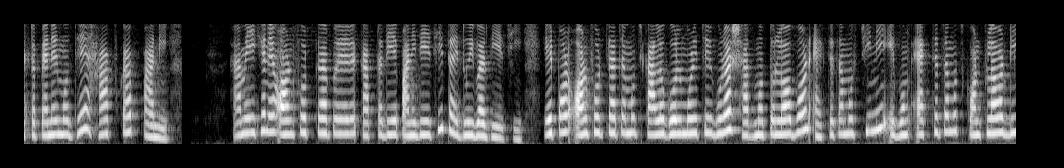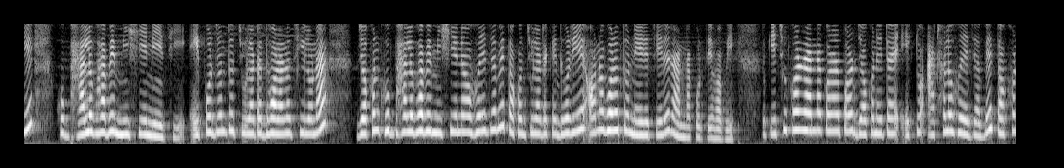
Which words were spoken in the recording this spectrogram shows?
একটা প্যানের মধ্যে হাফ কাপ পানি। আমি এখানে ওয়ান ফোর্থ কাপের কাপটা দিয়ে পানি দিয়েছি, তাই দুইবার দিয়েছি। এরপর ওয়ান ফোর্থ চা চামচ কালো গোলমরিচের গুঁড়া স্বাদ মতো লবণ, এক চা চামচ চিনি এবং এক চা চামচ কর্নফ্লাওয়ার দিয়ে খুব ভালোভাবে মিশিয়ে নিয়েছি। এই পর্যন্ত চুলাটা ধরানো ছিল না। যখন খুব ভালোভাবে মিশিয়ে নেওয়া হয়ে যাবে, তখন চুলাটাকে ধরিয়ে অনবরত নেড়ে চেড়ে রান্না করতে হবে। তো কিছুক্ষণ রান্না করার পর যখন এটা একটু আঠালো হয়ে যাবে, তখন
